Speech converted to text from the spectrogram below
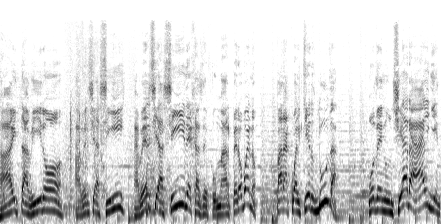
Ay, Taviro, a ver si así, a ver si así dejas de fumar. Pero bueno, para cualquier duda o denunciar a alguien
